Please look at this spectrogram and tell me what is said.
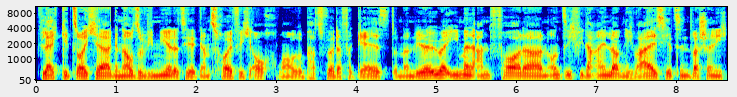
Vielleicht geht's euch ja genauso wie mir, dass ihr ganz häufig auch mal eure Passwörter vergesst und dann wieder über E-Mail anfordern und sich wieder einloggen. Ich weiß, jetzt sind wahrscheinlich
